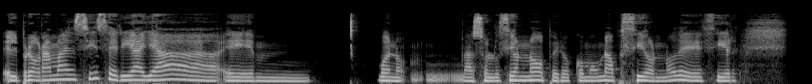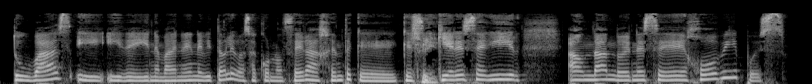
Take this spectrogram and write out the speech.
el programa en sí sería ya, eh, bueno, una solución no, pero como una opción, ¿no? De decir, tú vas y, de, y de manera inevitable vas a conocer a gente que, que Sí. si quieres seguir ahondando en ese hobby, pues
